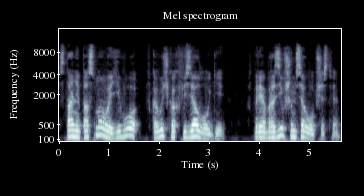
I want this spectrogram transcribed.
станет основой его в кавычках физиологии в преобразившемся обществе.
